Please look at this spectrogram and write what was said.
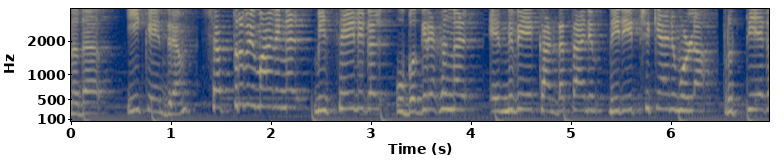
പ്രവർത്തിക്കുന്നത് ഈ കേന്ദ്രം ശത്രു വിമാനങ്ങൾ മിസൈലുകൾ ഉപഗ്രഹങ്ങൾ എന്നിവയെ കണ്ടെത്താനും നിരീക്ഷിക്കാനുമുള്ള പ്രത്യേക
